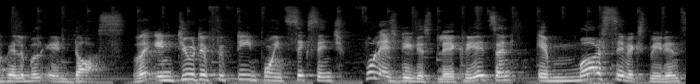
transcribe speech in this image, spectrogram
available in DOS. The intuitive 15.6-inch Full HD display creates an immersive experience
